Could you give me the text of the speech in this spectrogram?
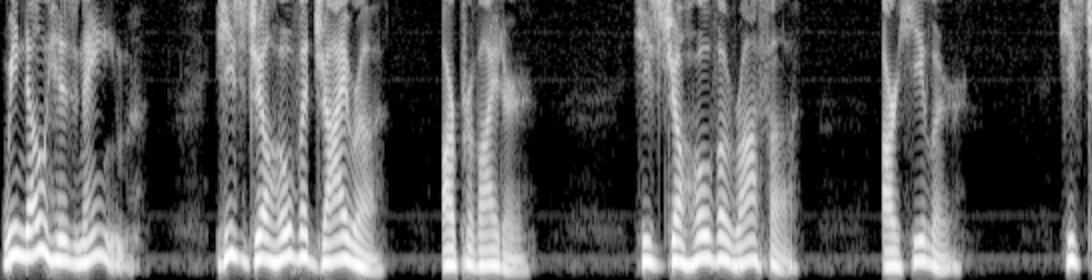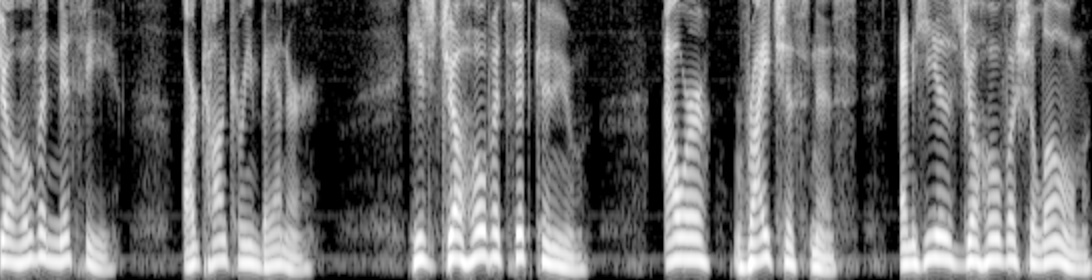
We know his name. He's Jehovah Jireh, our provider. He's Jehovah Rapha, our healer. He's Jehovah Nissi, our conquering banner. He's Jehovah Tsidkenu, our righteousness, and He is Jehovah Shalom.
